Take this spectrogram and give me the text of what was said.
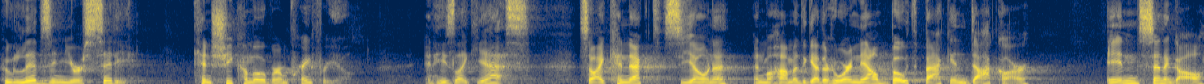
who lives in your city. Can she come over and pray for you? And he's like, Yes. So I connect Siona and Muhammad together, who are now both back in Dakar in Senegal,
